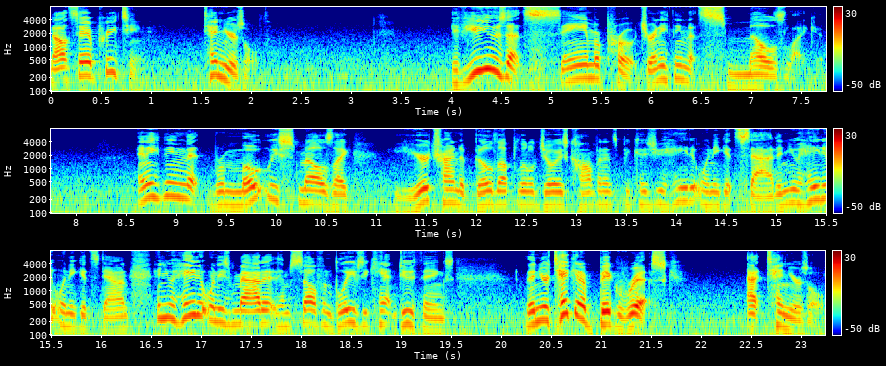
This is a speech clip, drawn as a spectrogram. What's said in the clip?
Now let's say a preteen, ten years old. If you use that same approach or anything that smells like it, anything that remotely smells like you're trying to build up little Joey's confidence because you hate it when he gets sad and you hate it when he gets down and you hate it when he's mad at himself and believes he can't do things then you're taking a big risk at 10 years old.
